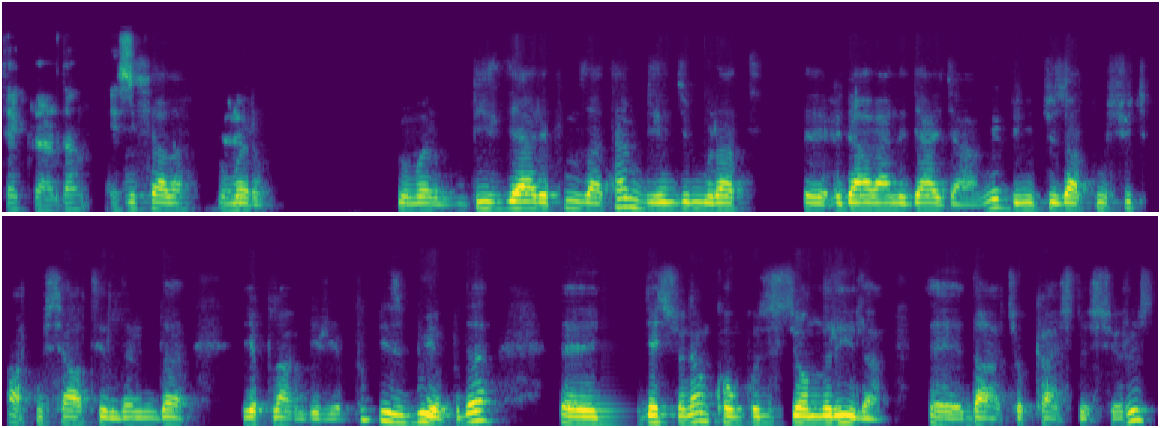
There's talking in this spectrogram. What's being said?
tekrardan eski. İnşallah, umarım. Umarım. Biz diğer yapımız zaten 1. Murat e, Hüdavendigar Camii 1363-66 yıllarında yapılan bir yapı. Biz bu yapıda e, geç dönem kompozisyonlarıyla e, daha çok karşılaşıyoruz.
